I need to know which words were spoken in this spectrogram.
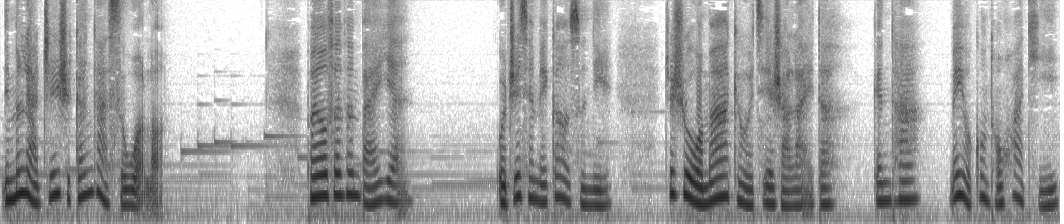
你们俩真是尴尬死我了。”朋友翻翻白眼：“我之前没告诉你。”这是我妈给我介绍来的，跟他没有共同话题。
